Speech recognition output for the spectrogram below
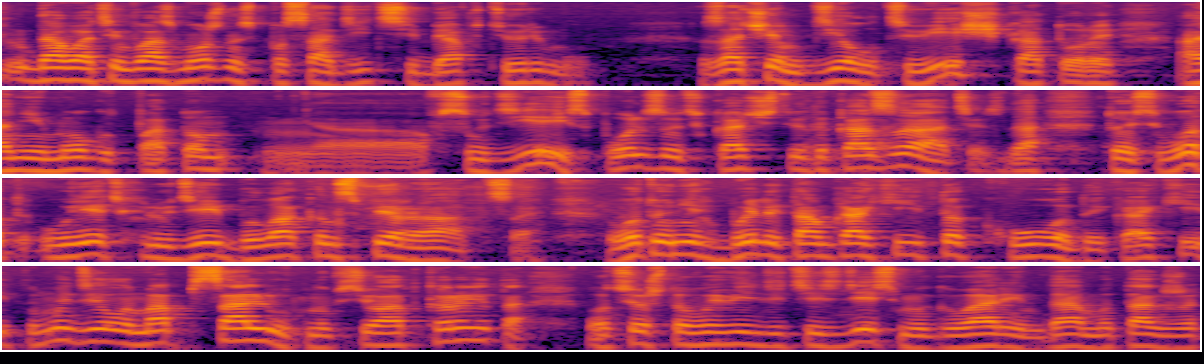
давать им возможность посадить себя в тюрьму? Зачем делать вещи, которые они могут потом э, в суде использовать в качестве доказательств? Да? То есть вот у этих людей была конспирация, вот у них были там какие-то коды, какие-то. Мы делаем абсолютно все открыто. Вот все, что вы видите здесь, мы говорим, да, мы также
